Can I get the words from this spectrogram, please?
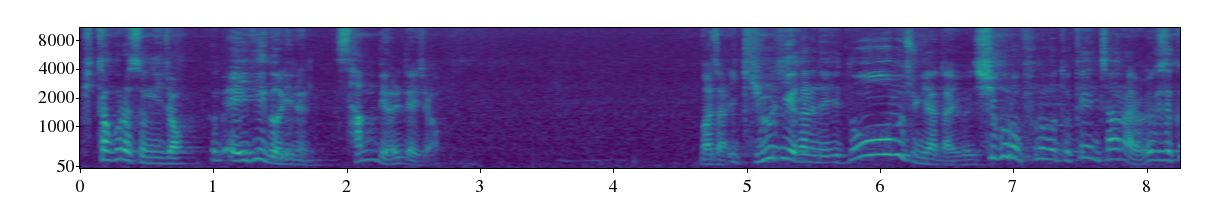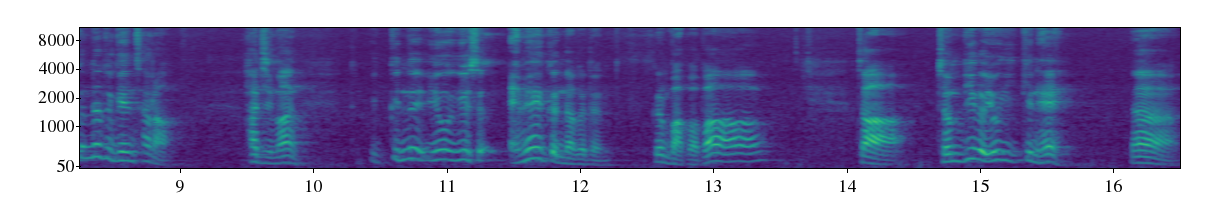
피타고라스 정의죠. 그럼 AD 거리는 3별 되죠. 맞아. 이 기울기에 관한 얘기 너무 중요하다. 이거 식으로 푸는 것도 괜찮아요. 여기서 끝내도 괜찮아. 하지만 끝내 여기서 애매하게 끝나거든. 그럼 봐봐봐. 자, 점 B가 여기 있긴 해. 어.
